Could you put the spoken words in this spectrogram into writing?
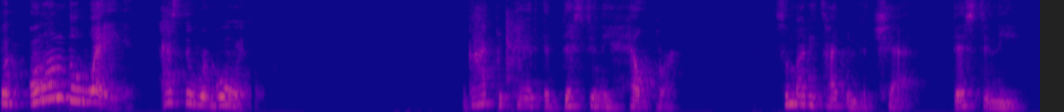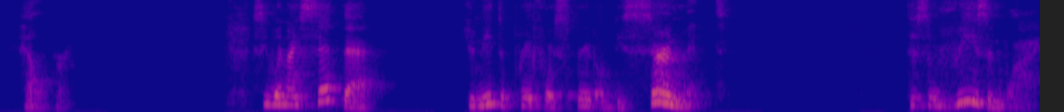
But on the way, as they were going, God prepared a destiny helper. Somebody type in the chat, destiny helper. See, when I said that, you need to pray for a spirit of discernment. There's a reason why.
